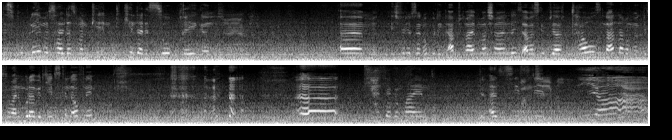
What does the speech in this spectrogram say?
das Problem ist halt, dass man kind, die Kindheit ist so prägend. Ja, ja. Ähm, ich würde jetzt nicht unbedingt abtreiben wahrscheinlich, aber es gibt ja tausend andere Möglichkeiten. Meine Mutter wird jedes Kind aufnehmen. äh, die hat ja gemeint, also es hieß Und die. JB. Ja.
